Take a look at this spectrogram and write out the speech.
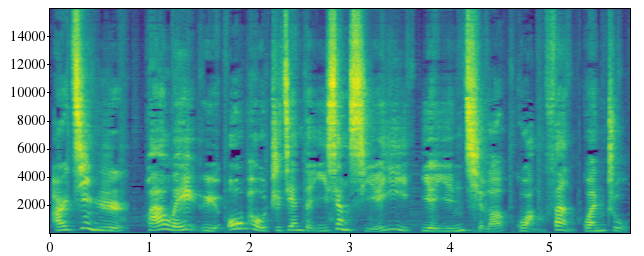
而近日华为与 OPPO 之间的一项协议也引起了广泛关注。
